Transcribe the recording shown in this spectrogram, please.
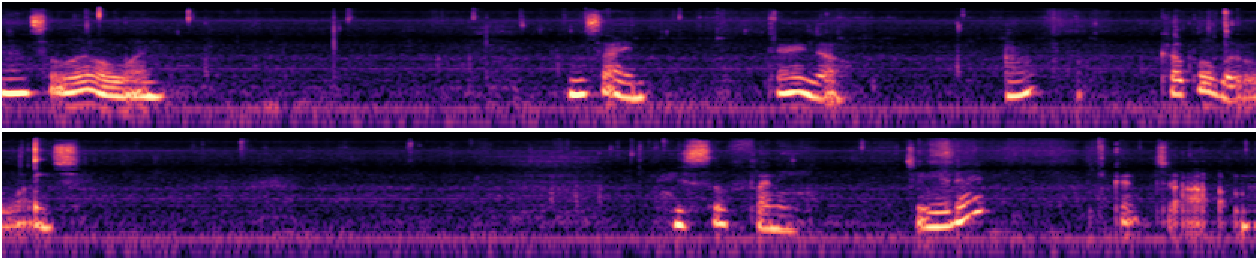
And it's a little one. Inside. There you go. Oh, a couple little ones. He's so funny. Did you get it? Good job.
